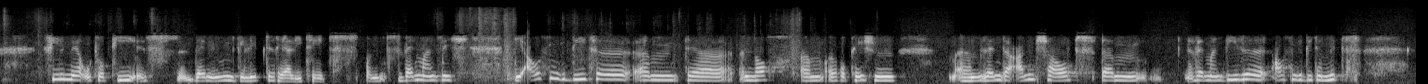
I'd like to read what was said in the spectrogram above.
viel mehr Utopie ist denn gelebte Realität. Und wenn man sich die Außengebiete ähm, der noch ähm, europäischen Länder anschaut, ähm, wenn man diese Außengebiete mit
